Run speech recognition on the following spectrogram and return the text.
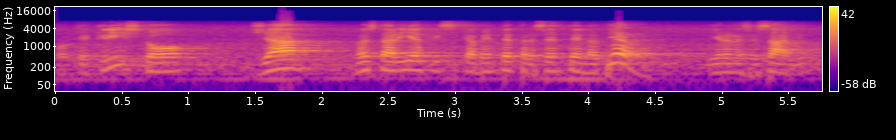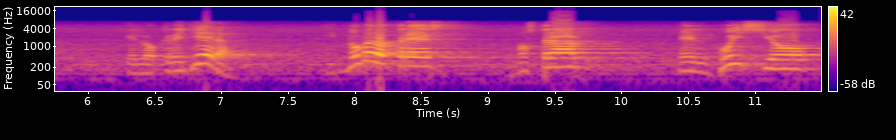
porque Cristo ya no estaría físicamente presente en la tierra y era necesario que lo creyera. Y número tres, mostrar el juicio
